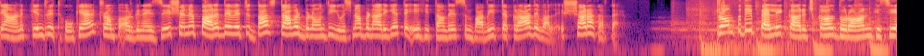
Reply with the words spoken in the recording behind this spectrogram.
ਧਿਆਨ ਕੇਂਦਰਿਤ ਹੋ ਗਿਆ ਹੈ। ਟਰੰਪ ਆਰਗੇਨਾਈਜੇਸ਼ਨ ਭਾਰਤ ਦੇ ਵਿੱਚ 10 ਟਾਵਰ ਬਣਾਉਣ ਦੀ ਯੋਜਨਾ ਬਣਾ ਰਹੀ ਹੈ ਤੇ ਇਹ ਹਿੱਤਾਂ ਦੇ ਸੰਭਾਵੀ ਟਕਰਾਅ ਦੇ ਵੱਲ ਇਸ਼ਾਰਾ ਕਰਦਾ ਹੈ। ਟਰੰਪ ਦੇ ਪਹਿਲੇ ਕਾਰਜਕਾਲ ਦੌਰਾਨ ਕਿਸੇ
